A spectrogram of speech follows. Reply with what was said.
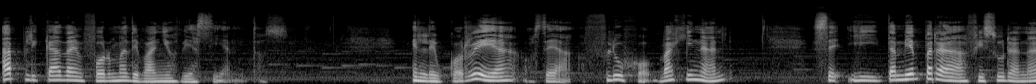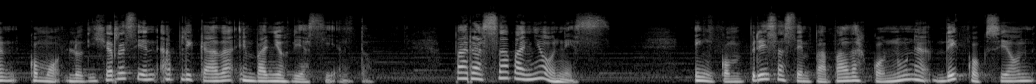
aplicada en forma de baños de asientos. En leucorrea, o sea, flujo vaginal, y también para fisura anal, como lo dije recién, aplicada en baños de asiento. Para sabañones, en compresas empapadas con una decocción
